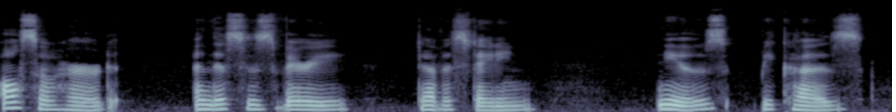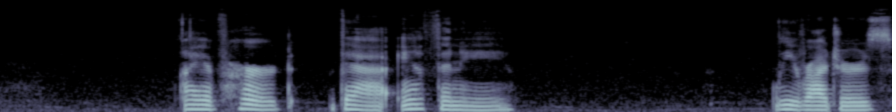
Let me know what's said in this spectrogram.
also heard, and this is very devastating news because I have heard that Anthony Lee Rogers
